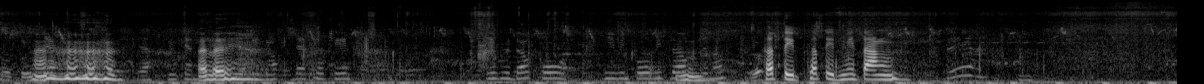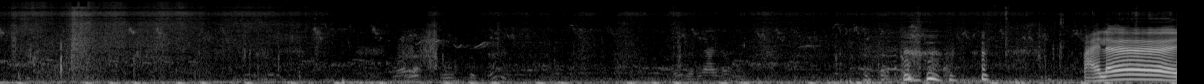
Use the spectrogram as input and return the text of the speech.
good friend. ฮะ Yeah, you can เอาเลย have only dog. That's okay. If the dog go, he will go with dog, Mm. you know. เขาติดเขาติดมีตังค์ Yeah. ไปเลย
